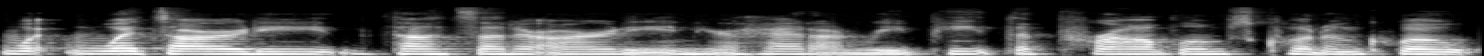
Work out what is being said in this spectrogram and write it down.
what what's already thoughts that are already in your head on repeat the problems quote unquote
